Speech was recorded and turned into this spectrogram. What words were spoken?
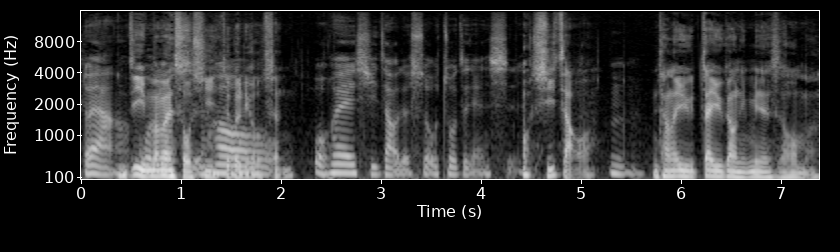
对啊，你自己慢慢熟悉这个流。程。我会洗澡的时候做这件事。哦，洗澡啊，嗯，你躺在浴在浴缸里面的时候吗？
